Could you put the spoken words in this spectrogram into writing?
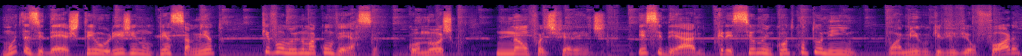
Muitas ideias têm origem num pensamento que evolui numa conversa. Conosco não foi diferente. Esse ideário cresceu no encontro com Toninho, um amigo que viveu fora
